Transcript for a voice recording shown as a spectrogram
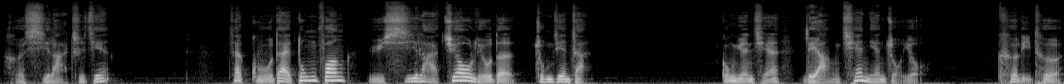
和希腊之间，在古代东方与希腊交流的中间站。公元前两千年左右，克里特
